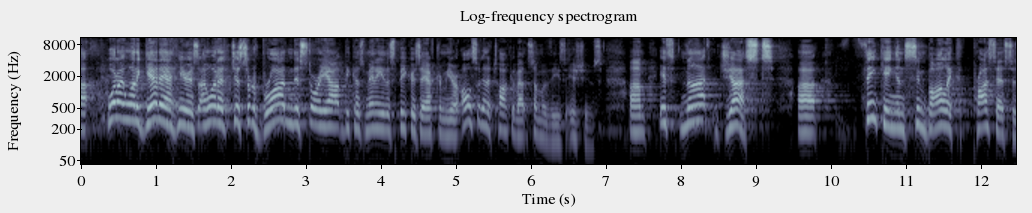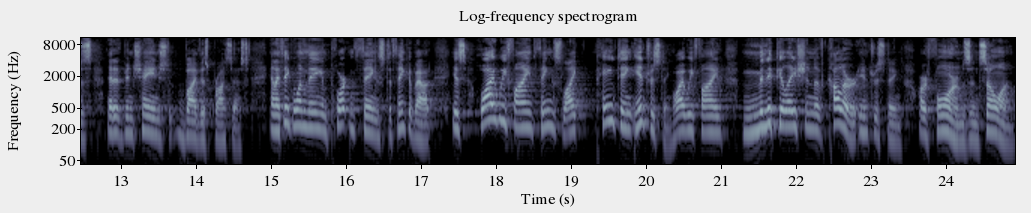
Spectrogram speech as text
uh, what I want to get at here is I want to just sort of broaden this story out because many of the speakers after me are also going to talk about some of these issues. Um, it's not just uh, thinking and symbolic processes that have been changed by this process. And I think one of the important things to think about is why we find things like painting interesting, why we find manipulation of color interesting, or forms, and so on.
